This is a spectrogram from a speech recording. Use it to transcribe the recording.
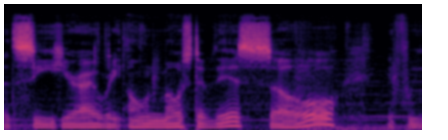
Let's see here. I already own most of this, so if we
